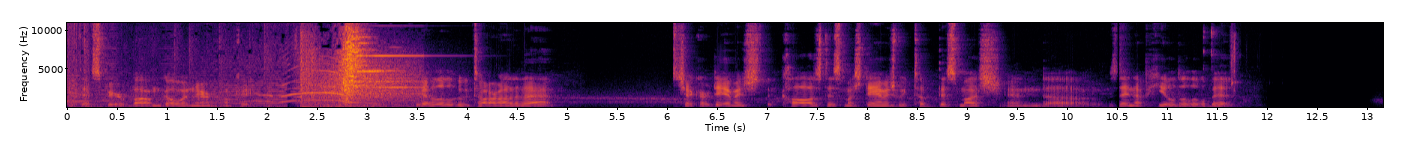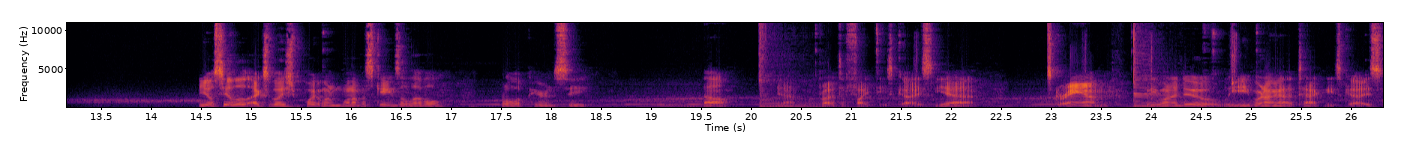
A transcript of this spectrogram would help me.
Get that spirit bomb going there. Okay. We got a little Utar out of that. Let's check our damage that caused this much damage. We took this much, and uh, Zeynep healed a little bit. You'll see a little exclamation point when one of us gains a level. Roll up here and see. Oh, yeah, we'll probably have to fight these guys. Yeah. Scram! What do you want to do? Leave. We're not going to attack these guys.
